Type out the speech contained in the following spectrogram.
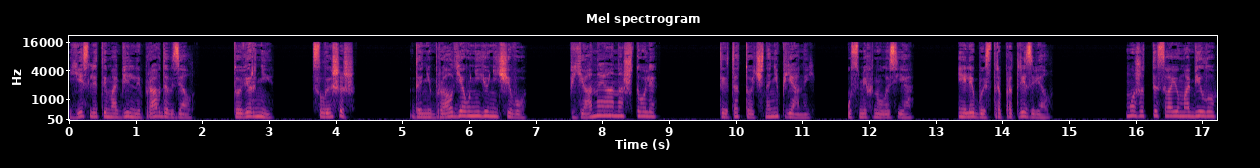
если ты мобильный правда взял, то верни. Слышишь? Да не брал я у нее ничего. Пьяная она, что ли? Ты-то точно не пьяный, усмехнулась я. Или быстро протрезвел. Может, ты свою мобилу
